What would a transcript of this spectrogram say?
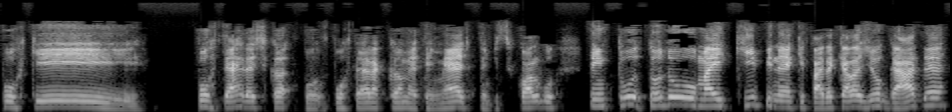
porque por trás, das, por, por trás da câmera tem médico, tem psicólogo, tem tu, toda uma equipe né, que faz aquela jogada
